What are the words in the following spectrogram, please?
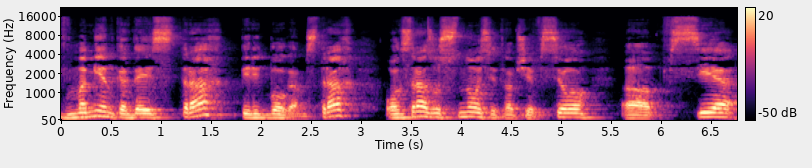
в момент, когда есть страх перед Богом, страх, он сразу сносит вообще все, э, все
